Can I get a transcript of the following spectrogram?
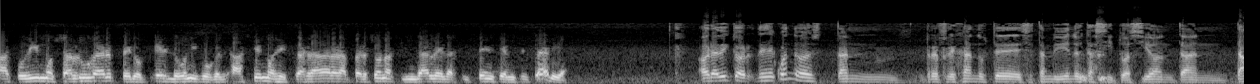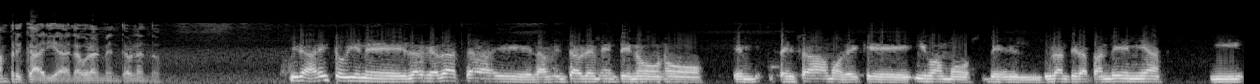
acudimos al lugar, pero que es lo único que hacemos es trasladar a la persona sin darle la asistencia necesaria. Ahora, Víctor, ¿desde cuándo están reflejando ustedes, están viviendo esta situación tan tan precaria laboralmente hablando? Mira, esto viene de larga data, eh, lamentablemente no no em, pensábamos de que íbamos de, durante la pandemia y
